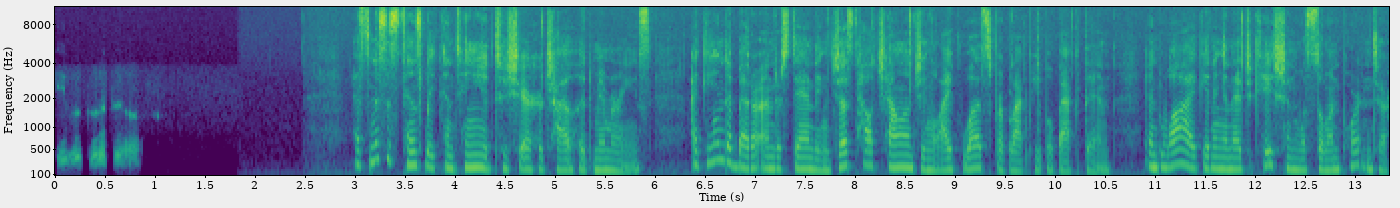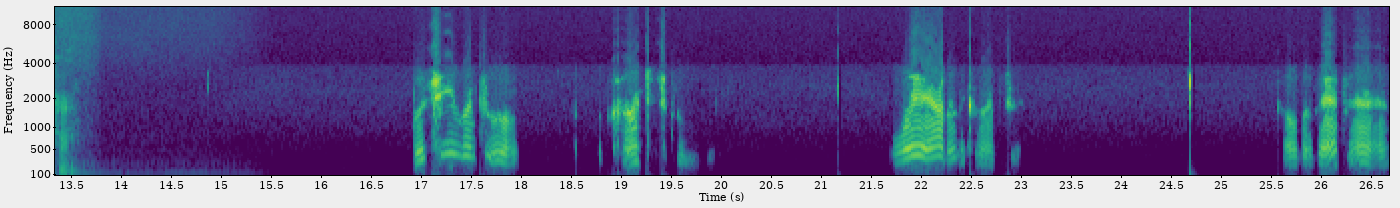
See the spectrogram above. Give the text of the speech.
He was good to us. As Mrs. Tinsley continued to share her childhood memories, I gained a better understanding just how challenging life was for black people back then and why getting an education was so important to her. But she went to a, a country school way out of the country. Because at that time,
